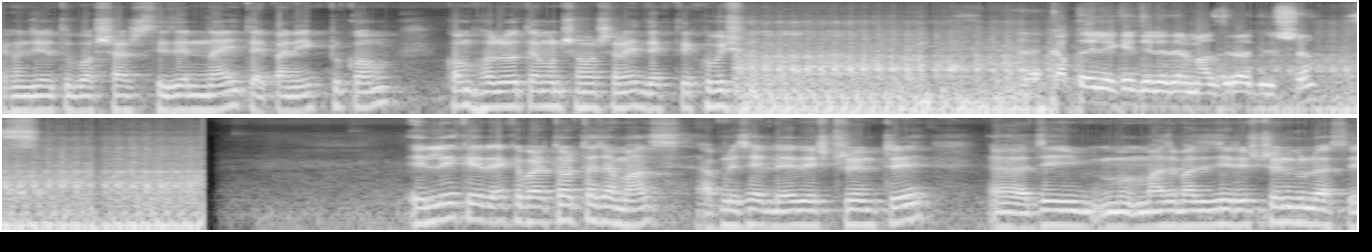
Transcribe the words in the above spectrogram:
এখন যেহেতু বর্ষার সিজন নাই তাই পানি একটু কম। কম হলেও তেমন সমস্যা নাই দেখতে খুবই সুন্দর। কাপ্তাই লেকে জেলেদের মাছ ধরার দৃশ্য। এই লেকের একেবারে তরতাজা মাছ। আপনি চাইলে রেস্টুরেন্টে যেই মাঝে মাঝে যে রেস্টুরেন্টগুলো আছে,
